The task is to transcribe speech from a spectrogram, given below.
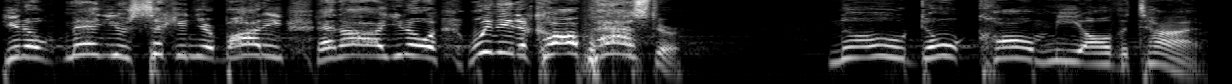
you know, man, you're sick in your body, and ah, you know, we need to call pastor. No, don't call me all the time.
